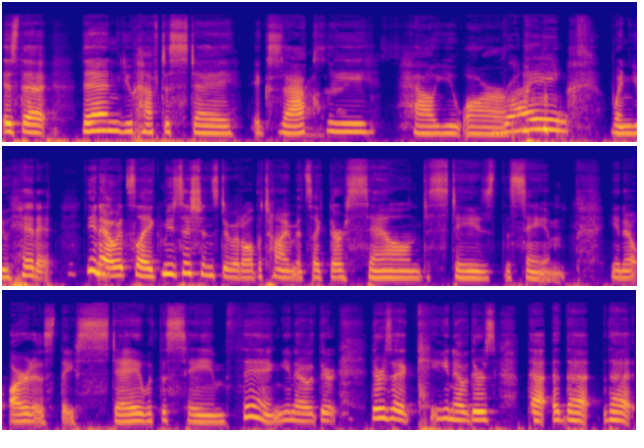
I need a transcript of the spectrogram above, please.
is that then you have to stay exactly how you are right. when you hit it. You know it's like musicians do it all the time. It's like their sound stays the same. You know artists they stay with the same thing. You know there there's a you know there's that uh, that that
